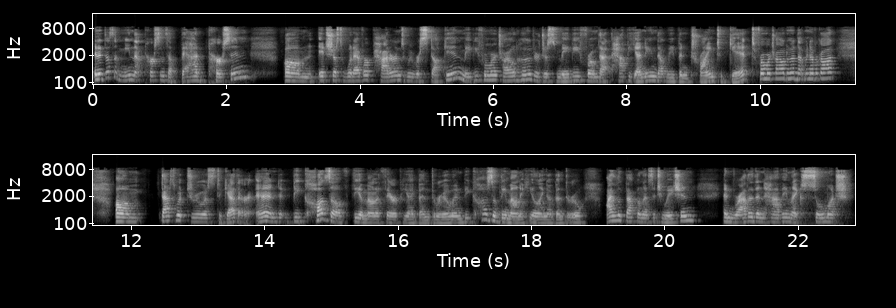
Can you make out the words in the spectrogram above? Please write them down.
and it doesn't mean that person's a bad person. Um, it's just whatever patterns we were stuck in, maybe from our childhood, or just maybe from that happy ending that we've been trying to get from our childhood that we never got. Um, that's what drew us together. And because of the amount of therapy I've been through and because of the amount of healing I've been through, I look back on that situation and rather than having like so much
